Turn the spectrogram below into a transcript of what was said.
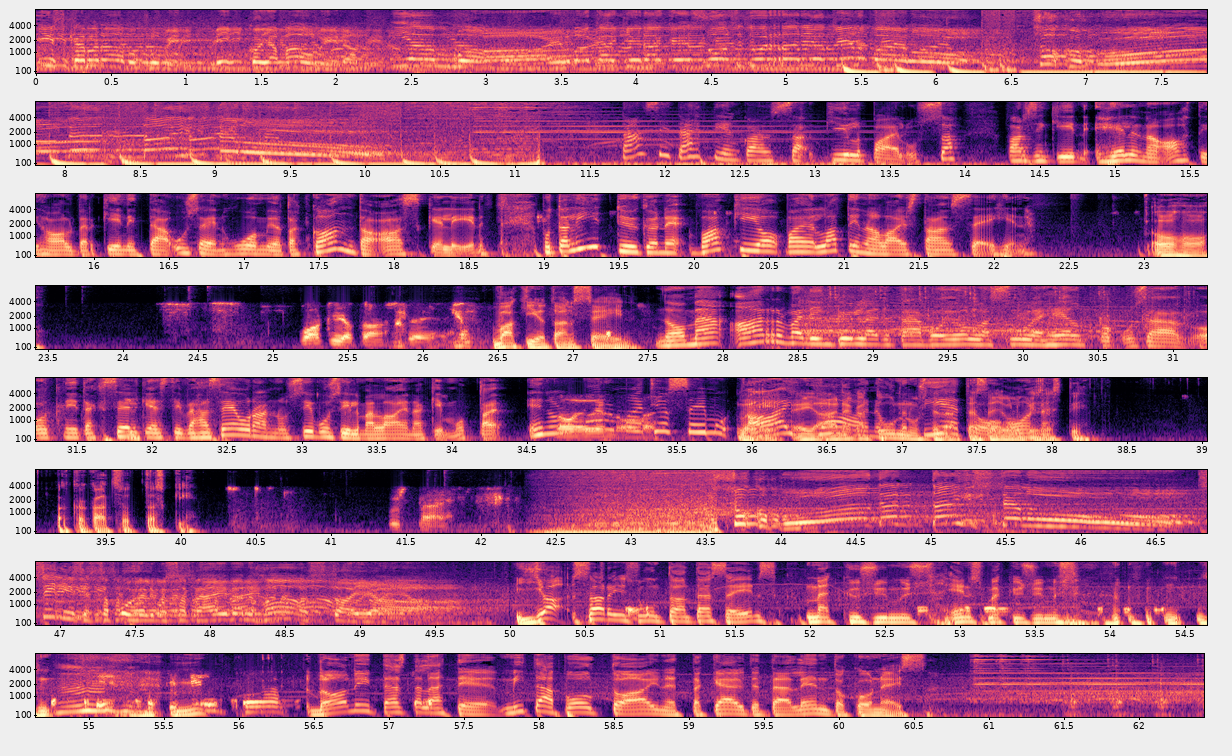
Iskävä raamuklubi, Mikko ja Pauliina. Ja maailman kaikkien aikeen suosituen radiokilpailu. Sukupuolten taistelu. Tanssitähtien kanssa kilpailussa varsinkin Helena Ahtihalber kiinnittää usein huomiota kanta-askeliin. Mutta liittyykö ne vakio- vai latinalaistansseihin? Oho, vakiotansseihin. vakiotansseihin. No mä arvalin kyllä, että tämä voi olla sulle helppo, kun sä oot niitä selkeästi vähän seurannut sivusilmällä ainakin, mutta en No ole en varma, että jos ei... Mu- No Ai ei, ei jaa, ainakaan no, mutta tunnusteta tässä on. julkisesti, vaikka katsottaisikin. Just näin. Sukupuolten taistelu. Sinisessä puhelimessa päivän haastaja. Ja Sarin suuntaan tässä ensimä kysymys. Ensimä kysymys. no niin, tästä lähtee. Mitä polttoainetta käytetään lentokoneissa?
